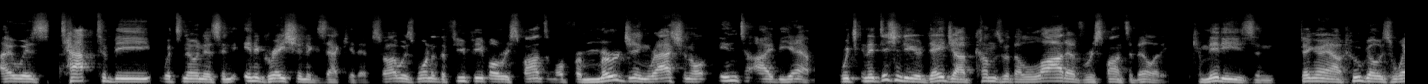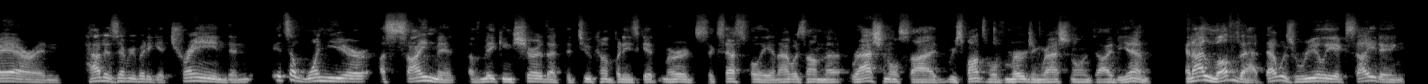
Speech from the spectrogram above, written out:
I was tapped to be what's known as an integration executive. So I was one of the few people responsible for merging Rational into IBM, which, in addition to your day job, comes with a lot of responsibility, committees and figuring out who goes where and how does everybody get trained and it's a one year assignment of making sure that the two companies get merged successfully. And I was on the rational side, responsible for merging rational into IBM. And I love that. That was really exciting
